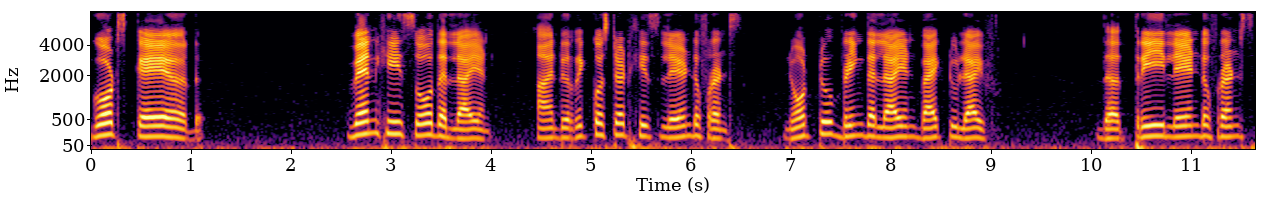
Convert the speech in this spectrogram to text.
got scared when he saw the lion and requested his learned friends not to bring the lion back to life. The three learned friends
